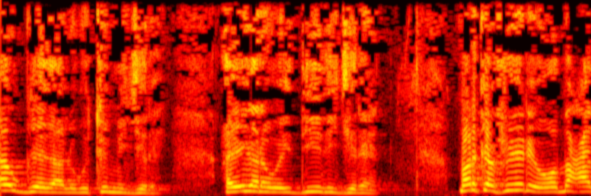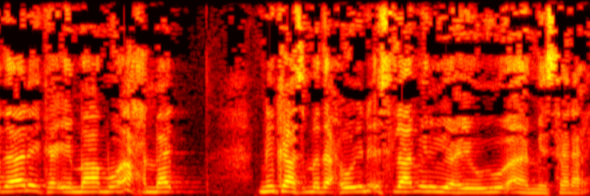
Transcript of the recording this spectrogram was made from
awgeeda lagu tumi jiray. Ayagana way diidi jireen. Marka fiiri wa maca daalika imaamu axmed ninkaas madaxweyne islaam inuu yahay wuu aaminsanay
